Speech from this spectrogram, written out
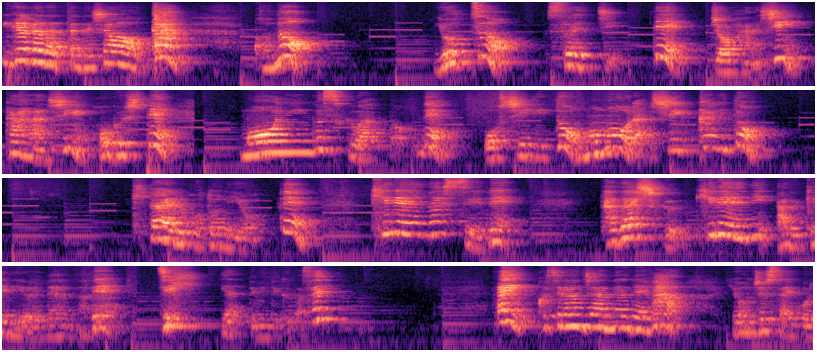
い。いかがだったでしょうか？この4つのストレッチで上半身下半身ほぐしてモーニングスクワットでお尻ともも裏しっかりと鍛えることによって綺麗な姿勢で正しく綺麗に歩けるようになるのでぜひやってみてください。はいこちらのチャンネルでは40歳50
